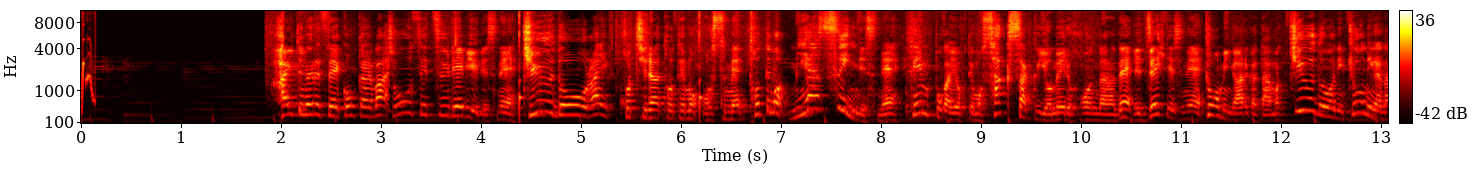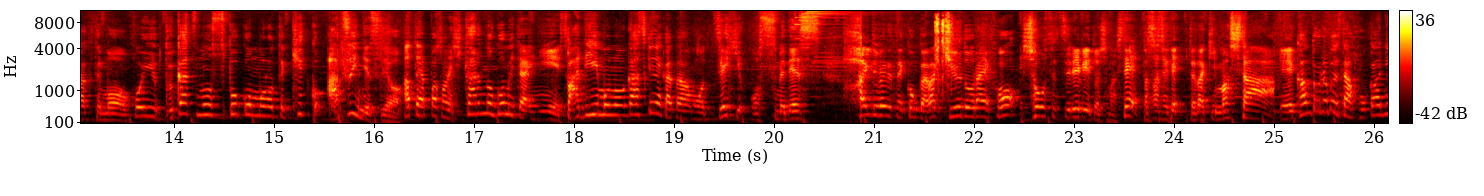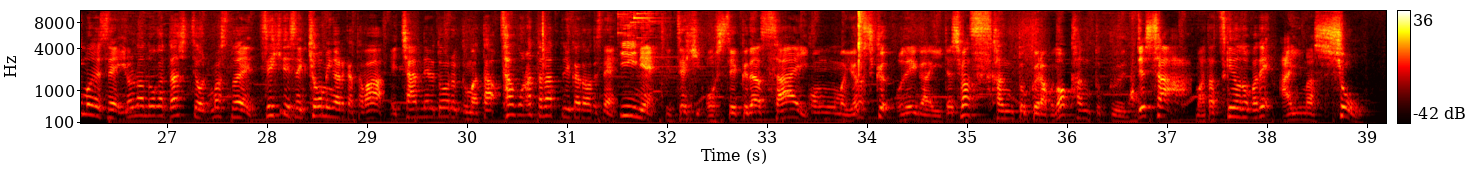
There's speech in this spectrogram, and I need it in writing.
はい、というわけでですね、今回は小説レビューですね。弓道ライフ。こちらとてもおすすめ。とても見やすいんですね。テンポが良くてもサクサク読める本なので、ぜひですね、興味がある方、まあ、弓道に興味がなくても、こういう部活のスポコンものって結構熱いんですよ。あとやっぱその光の碁みたいに、バディものが好きな方はもうぜひおすすめです。はい、というわけでですね、今回は弓道ライフを小説レビューとしまして出させていただきました。えー、監督の部ですね、他にもですね、いろんな動画出しておりますので、ぜひですね、興味がある方は、チャンネル登録また参考になったなっていう方はですね、いいね、ぜひ押してください。今後もよろしくお願いいたします。監督ラボの監督でした。また次の動画で会いましょう。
